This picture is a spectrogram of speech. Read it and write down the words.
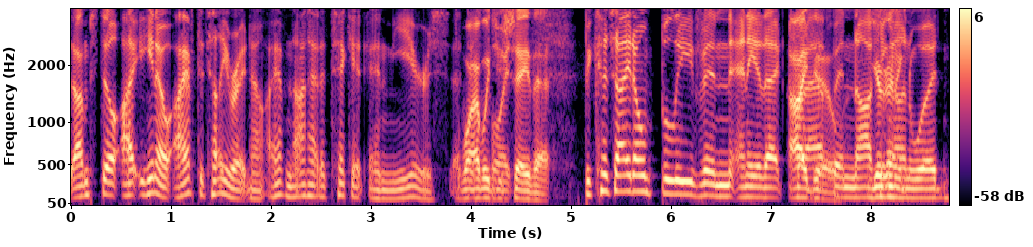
I'm still I you know I have to tell you right now I have not had a ticket in years. why would you say that? Because I don't believe in any of that I crap do. and knocking gonna- on wood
